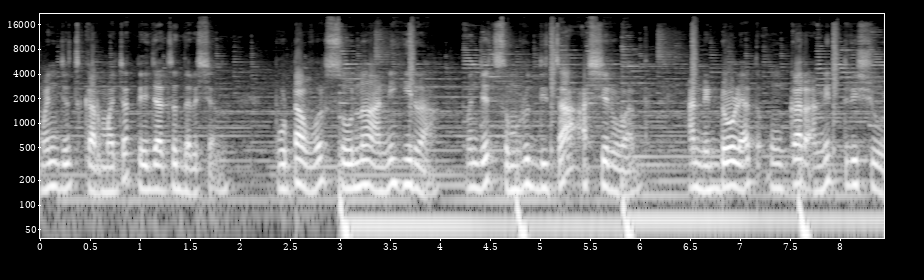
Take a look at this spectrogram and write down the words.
म्हणजेच कर्माच्या तेजाचं दर्शन. पोटावर सोनं आणि हिरा म्हणजेच समृद्धीचा आशीर्वाद. आणि डोळ्यात ओंकार आणि त्रिशूळ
